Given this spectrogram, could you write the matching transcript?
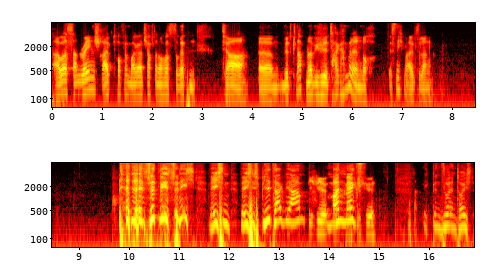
aber Sunrain schreibt, hoffe Magath schafft da noch was zu retten. Tja, ähm, wird knapp, ne? Wie viele Tage haben wir denn noch? Ist nicht mehr allzu lang. das weißt du nicht, welchen, welchen Spieltag wir haben. Wie viel? Mann, Max, viel? ich bin so enttäuscht.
